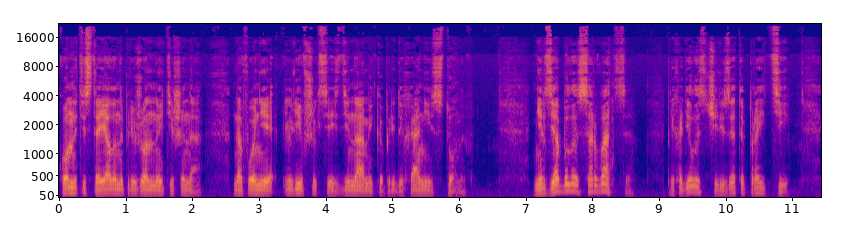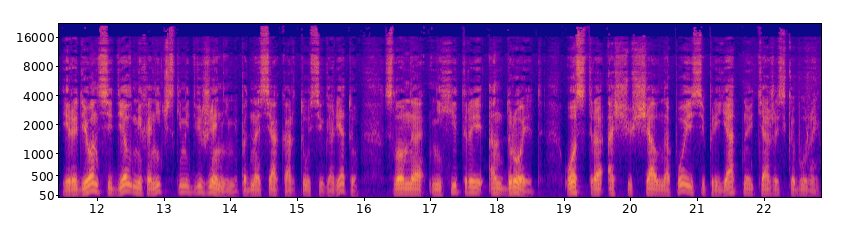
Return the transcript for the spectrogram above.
комнате стояла напряженная тишина на фоне лившихся из динамика придыханий и стонов. Нельзя было сорваться, приходилось через это пройти, и Родион сидел механическими движениями, поднося к рту сигарету, словно нехитрый андроид, остро ощущал на поясе приятную тяжесть кобуры.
